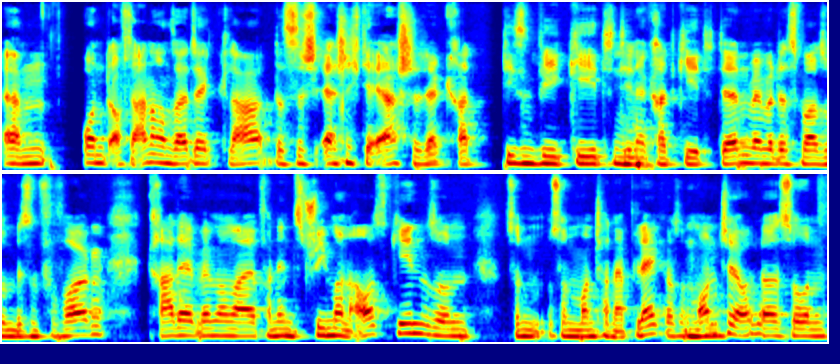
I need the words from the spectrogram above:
Ähm, und auf der anderen Seite, klar, das ist er ist nicht der Erste, der gerade diesen Weg geht, den Mhm. er gerade geht. Denn wenn wir das mal so ein bisschen verfolgen, gerade wenn wir mal von den Streamern ausgehen, so ein, so ein, so ein Montana Black, also ein Mhm. Monte oder so ein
